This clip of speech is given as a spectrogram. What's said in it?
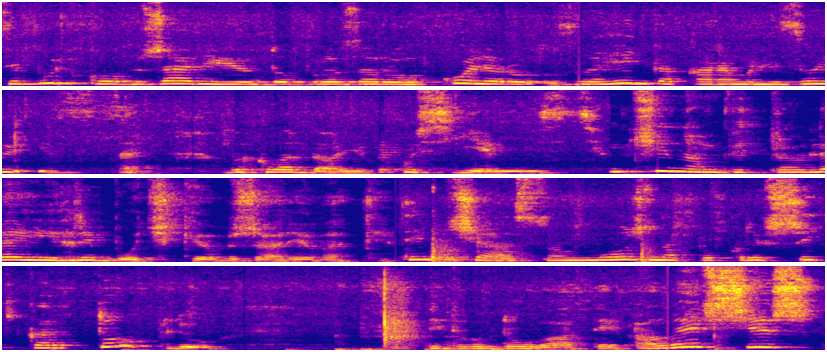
Цибульку обжарюю до прозорого кольору, злегенька карамелізую і все. Викладаю якусь ємність. Таким чином відправляю і грибочки обжарювати. Тим часом можна покришити картоплю, підготувати, але ще ж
